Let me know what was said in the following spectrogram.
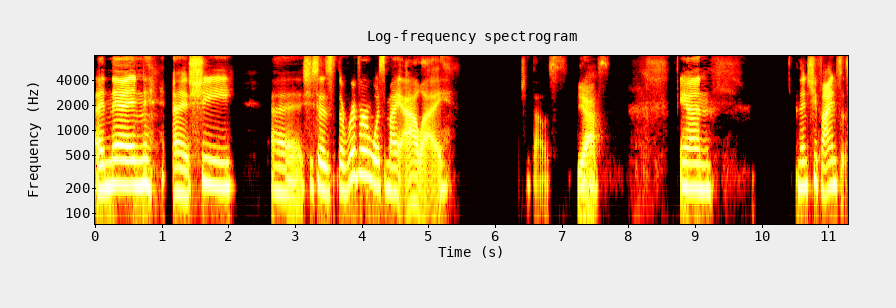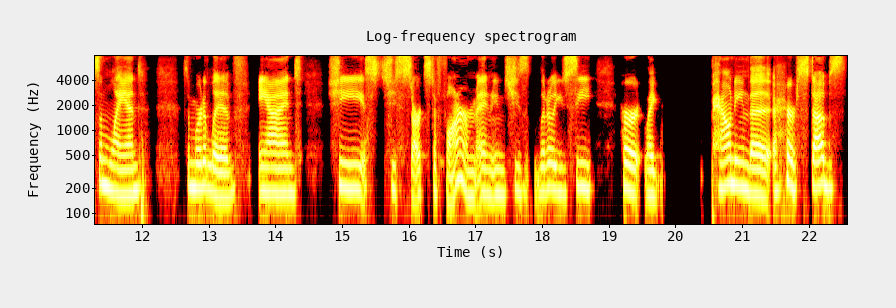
and then uh, she uh, she says the river was my ally That was Yeah. nice. and then she finds some land somewhere to live and she she starts to farm and, and she's literally you see her like pounding the her stubs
